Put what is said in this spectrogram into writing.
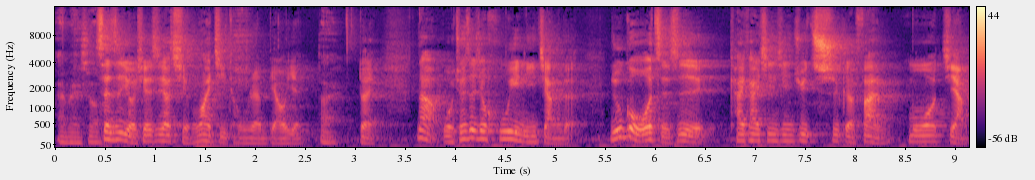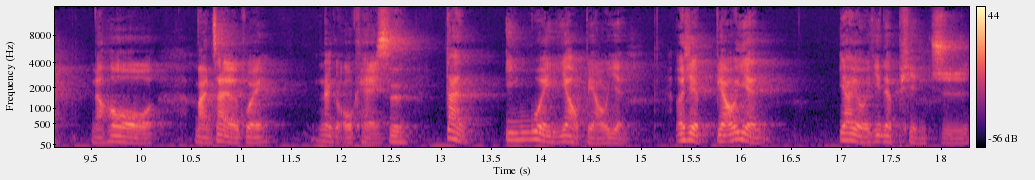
哎，没错。甚至有些是要请外籍同仁表演。对对。那我觉得这就呼应你讲的，如果我只是开开心心去吃个饭、摸奖，然后满载而归，那个 OK 是。但因为要表演，而且表演要有一定的品质，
